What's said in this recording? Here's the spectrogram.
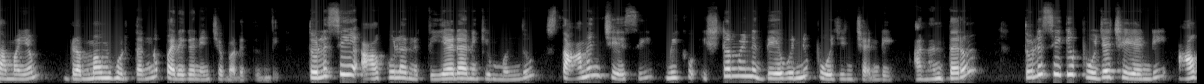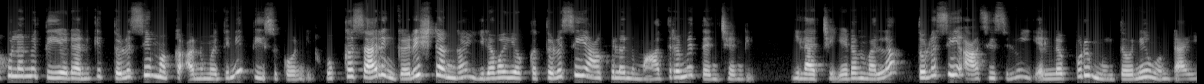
సమయం బ్రహ్మ ముహూర్తంగా పరిగణించబడుతుంది. తులసి ఆకులను తీయడానికి ముందు స్నానం చేసి మీకు ఇష్టమైన దేవుణ్ణి పూజించండి. అనంతరం తులసికి పూజ చేయండి. ఆకులను తీయడానికి తులసి మొక్క అనుమతిని తీసుకోండి. ఒక్కసారి గరిష్టంగా ఇరవై ఒక్క తులసి ఆకులను మాత్రమే తెంచండి. ఇలా చేయడం వల్ల తులసి ఆశీస్సులు ఎల్లప్పుడూ మీతోనే ఉంటాయి.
